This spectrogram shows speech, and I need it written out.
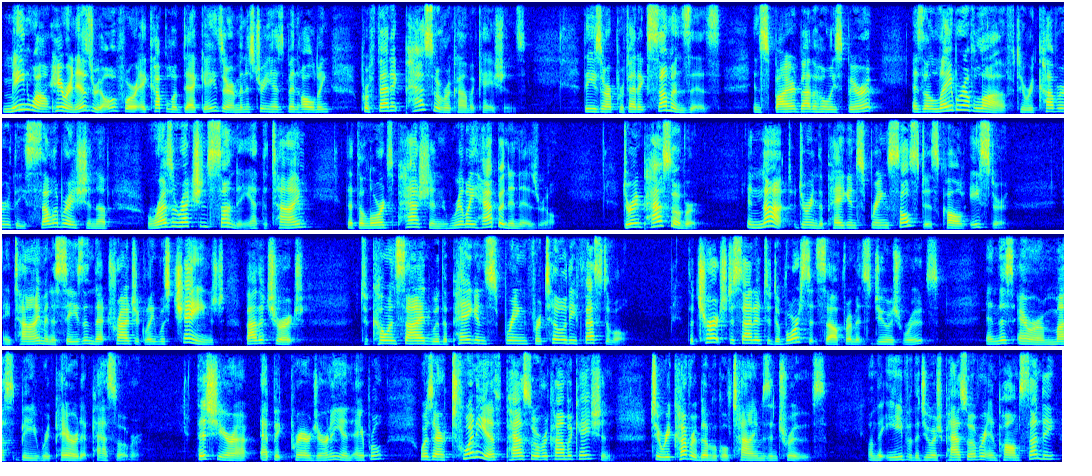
Meanwhile, here in Israel, for a couple of decades, our ministry has been holding prophetic Passover convocations. These are prophetic summonses inspired by the Holy Spirit as a labor of love to recover the celebration of Resurrection Sunday at the time that the Lord's Passion really happened in Israel. During Passover, and not during the pagan spring solstice called Easter, a time and a season that tragically was changed by the church to coincide with the pagan spring fertility festival. The church decided to divorce itself from its Jewish roots, and this error must be repaired at Passover. This year, our epic prayer journey in April was our 20th Passover convocation to recover biblical times and truths. On the eve of the Jewish Passover in Palm Sunday,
